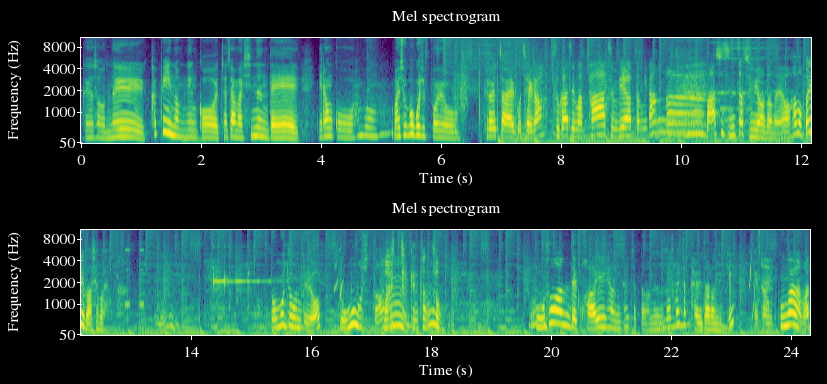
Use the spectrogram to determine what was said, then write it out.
그래서 늘 카페인 없는 거 찾아 마시는데 이런 거 한번 마셔보고 싶어요. 그럴 줄 알고 제가 두 가지 맛 다 준비해왔답니다. 맛이 진짜 중요하잖아요. 한번 빨리 마셔봐요. 너무 좋은데요? 너무 맛있다. 맛있죠? 괜찮죠? 고소한데 과일 향이 살짝 나면서 살짝 달달한 느낌? 약간 건강한 맛?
